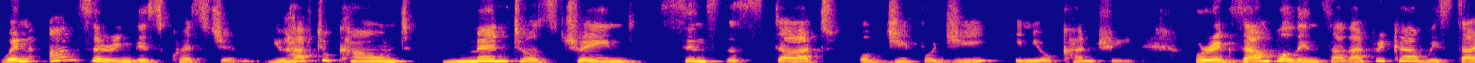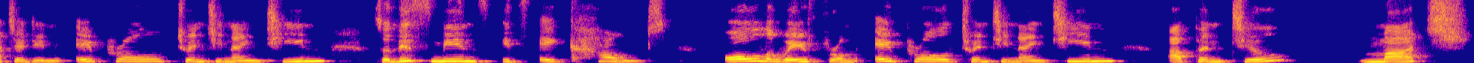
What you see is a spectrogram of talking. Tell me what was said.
When answering this question, you have to count mentors trained since the start of G4G in your country. For example, in South Africa, we started in April 2019. So this means it's a count all the way from April 2019 up until March,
